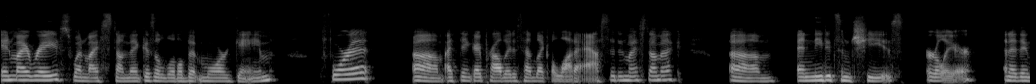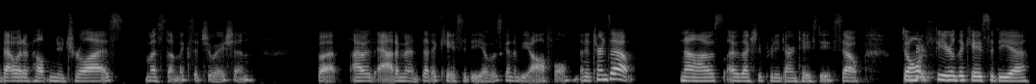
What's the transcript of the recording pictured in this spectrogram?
in my race when my stomach is a little bit more game for it, um, I think I probably just had like a lot of acid in my stomach um, and needed some cheese earlier. And I think that would have helped neutralize my stomach situation. But I was adamant that a quesadilla was going to be awful. And it turns out, no, I was I was actually pretty darn tasty. So don't fear the quesadilla.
